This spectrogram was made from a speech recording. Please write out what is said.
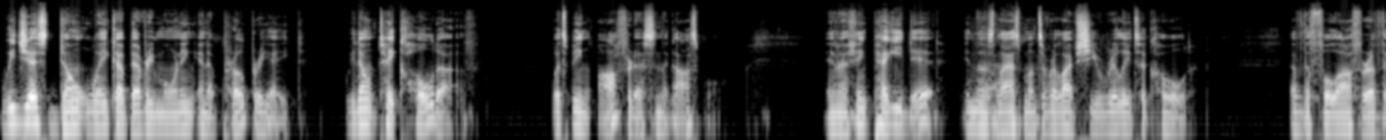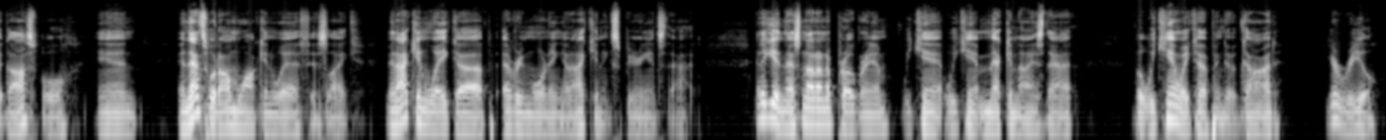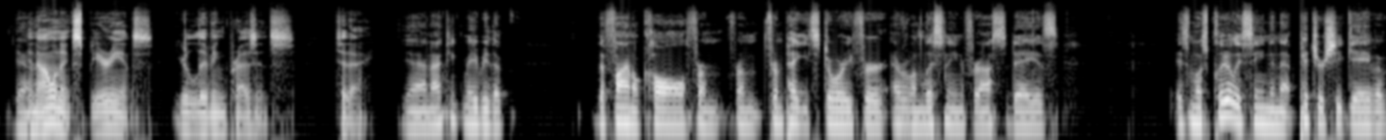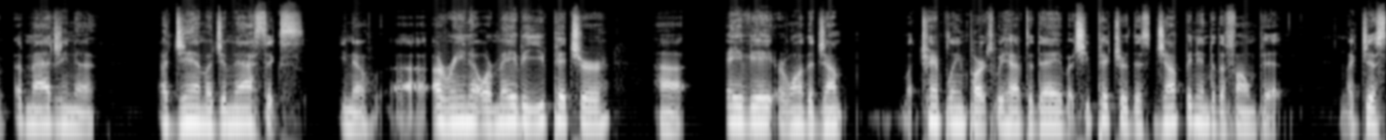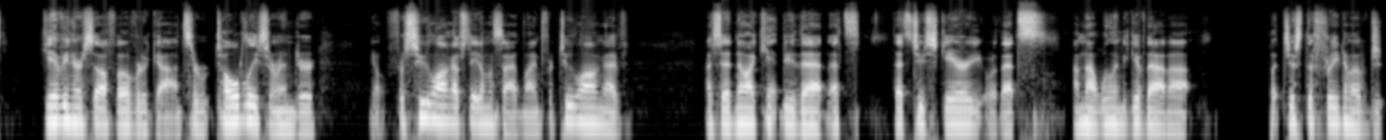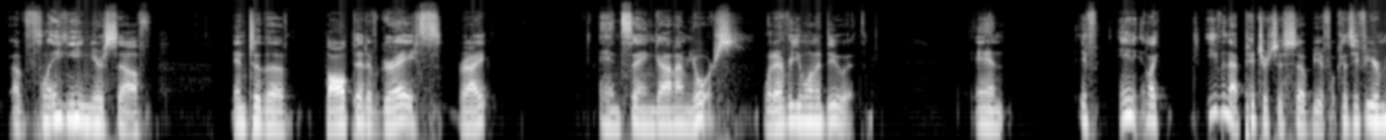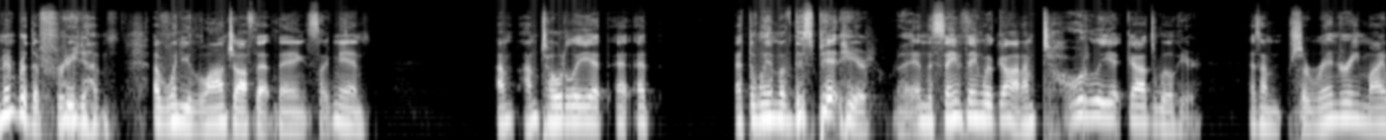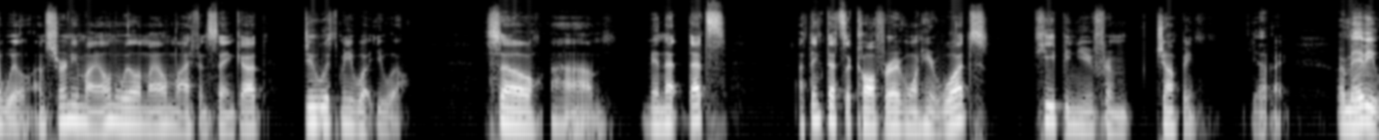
we just don't wake up every morning and appropriate we don't take hold of what's being offered us in the gospel and i think peggy did in those Yeah. last months of her life. She really took hold of the full offer of the gospel, and and that's what I'm walking with. Is like, man, I can wake up every morning and I can experience that. And again, that's not on a program. We can't we can't mechanize that, but we can wake up and go, God, you're real, Yeah. and I want to experience your living presence today. Yeah, and I think maybe the the final call from from from Peggy's story for everyone listening for us today is is most clearly seen in that picture she gave of imagining a a gym, a gymnastics, you know, uh, arena, or maybe you picture uh, Aviate or one of the jump like trampoline parks we have today. But she pictured this jumping into the foam pit, mm-hmm. like just giving herself over to God, so totally surrender. You know, for too long I've stayed on the sideline. For too long I've I've said no, I can't do that. That's that's too scary, or that's I'm not willing to give that up. But just the freedom of of flinging yourself into the ball pit of grace, right, and saying, God, I'm yours. Whatever you want to do with me. And any like even that picture is just so beautiful because if you remember the freedom of when you launch off that thing, it's like, man, I'm I'm totally at at at, at the whim of this pit here. Right. And the same thing with God. I'm totally at God's will here. As I'm surrendering my will, I'm surrendering my own will in my own life and saying, God, do with me what you will. So, um, man, that that's I think that's a call for everyone here. What's keeping you from jumping? Yeah. Right. Or maybe,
